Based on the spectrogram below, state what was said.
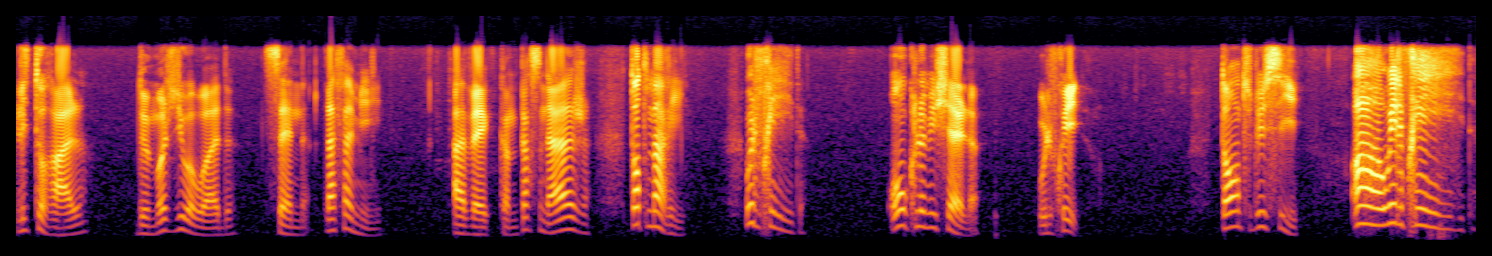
Littoral de Moji Wawad, scène La famille, avec comme personnage Tante Marie, Wilfried, Oncle Michel, Wilfried, Tante Lucie, Oh, Wilfried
